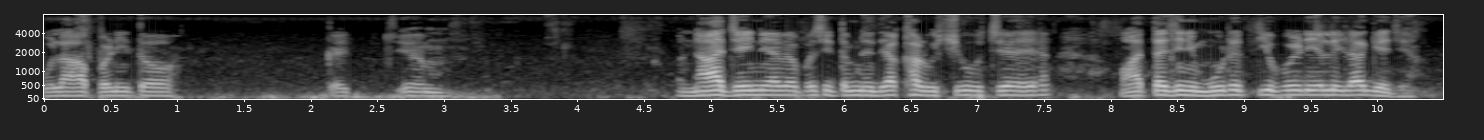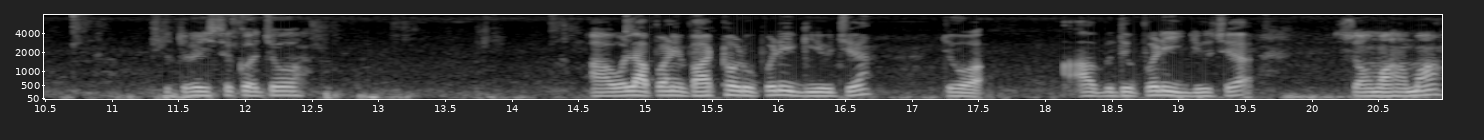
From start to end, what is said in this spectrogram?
ઓલા આપણી તો કંઈક એમ ના જઈને આવ્યા પછી તમને દેખાડું શું છે. માતાજીની મૂર્તિઓ પડેલી લાગે છે. જોઈ શકો છો. આ ઓલા પણ ભાઠોડું પડી ગયું છે. જો આ બધું પડી ગયું છે ચોમાહામાં.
